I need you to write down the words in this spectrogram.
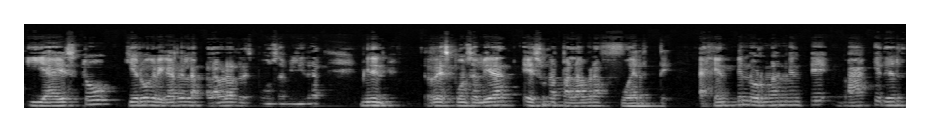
y a esto quiero agregarle la palabra responsabilidad. Miren, responsabilidad es una palabra fuerte. La gente normalmente va a querer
